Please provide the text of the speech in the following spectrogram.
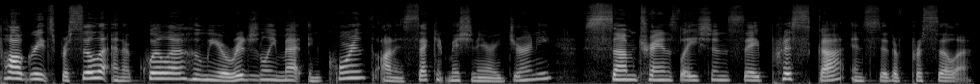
Paul greets Priscilla and Aquila, whom he originally met in Corinth on his second missionary journey. Some translations say Prisca instead of Priscilla.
